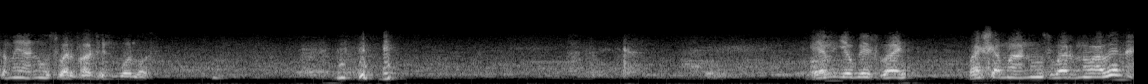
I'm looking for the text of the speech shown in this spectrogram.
તમે આનું કાઢીને બોલો. એમ યોગેશભાઈ, ભાષામાં આનું નો આવે ને?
